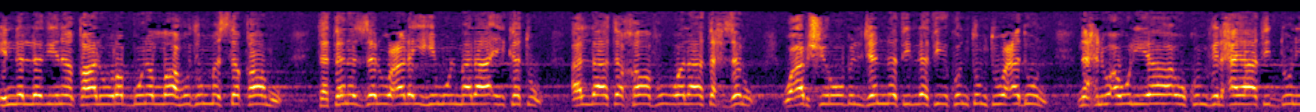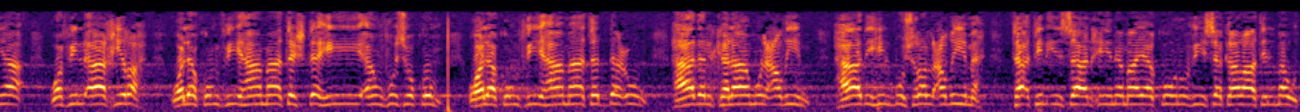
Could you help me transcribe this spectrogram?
إن الذين قالوا ربنا الله ثم استقاموا تتنزل عليهم الملائكة ألا تخافوا ولا تحزنوا وأبشروا بالجنة التي كنتم توعدون. نحن أولياؤكم في الحياة الدنيا وفي الآخرة ولكم فيها ما تشتهي أنفسكم ولكم فيها ما تدعون. هذا الكلام العظيم هذه البشرى العظيمة. تأتي الإنسان حينما يكون في سكرات الموت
